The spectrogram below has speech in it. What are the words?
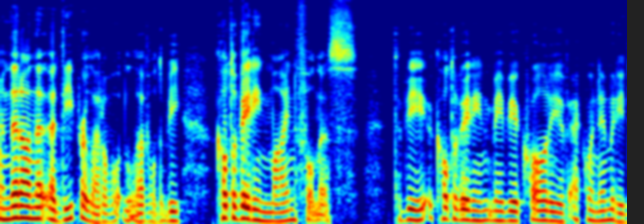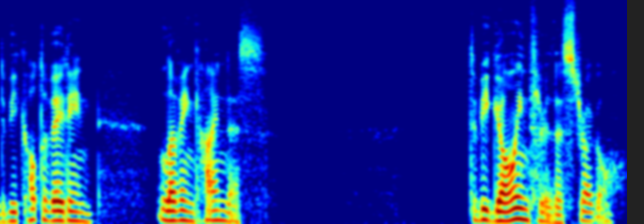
And then on a, deeper level, level, to be cultivating mindfulness, to be cultivating maybe a quality of equanimity, to be cultivating loving kindness, to be going through this struggle.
